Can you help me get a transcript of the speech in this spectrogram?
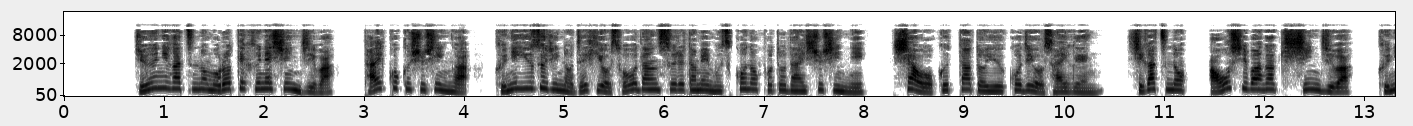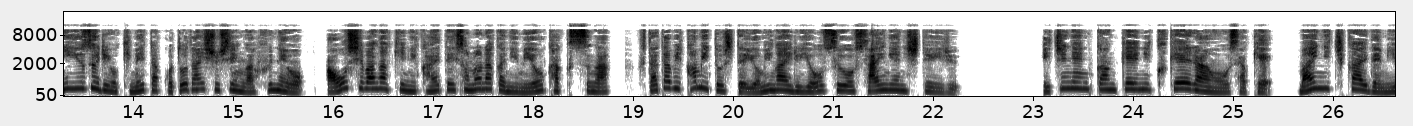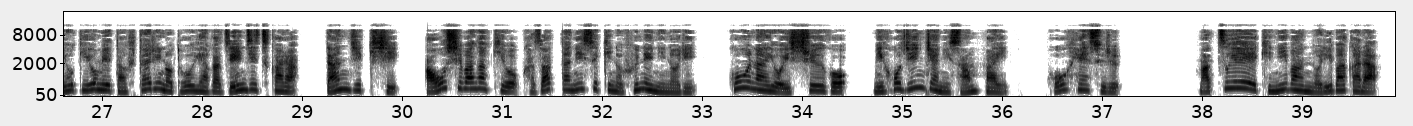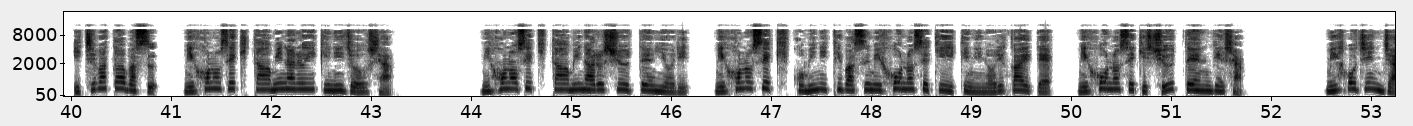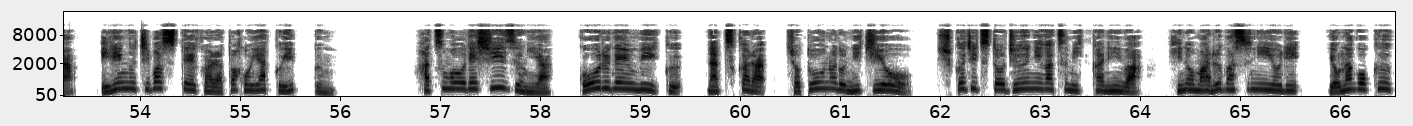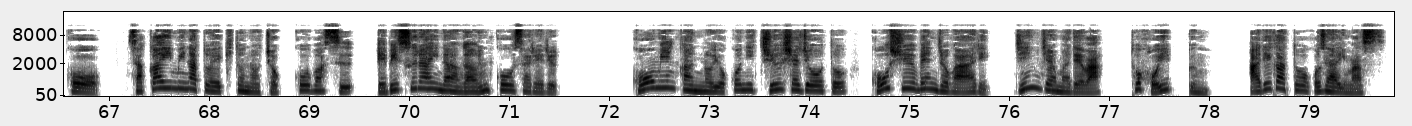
12月の諸手船神事は、大国主神が国譲りの是非を相談するため息子のこと大主神に死者を送ったという故事を再現。4月の青柴垣神事は国譲りを決めたこと大主神が船を青柴垣に変えてその中に身を隠すが、再び神として蘇る様子を再現している。一年間系肉鶏卵を避け、毎日会で身を清めた二人の東野が前日から断食し、青柴垣を飾った二隻の船に乗り、校内を一周後、美保神社に参拝、奉幣する。松江駅2番乗り場から、市畑バス、美保関ターミナル行きに乗車。美保関ターミナル終点より、美保関コミュニティバス美保関行きに乗り換えて、美保関終点下車。美保神社、入口バス停から徒歩約1分。初詣シーズンやゴールデンウィーク、夏から初冬の土日曜、祝日と12月3日には、日の丸バスにより、米子空港、境港駅との直行バス、エビスライナーが運行される。公民館の横に駐車場と公衆便所があり、神社までは徒歩1分。ありがとうございます。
